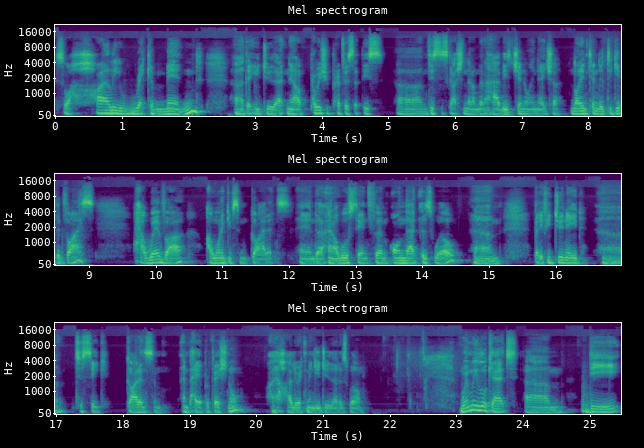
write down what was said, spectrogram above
So I highly recommend uh, that you do that. Now, I probably should preface that this um, this discussion that I'm going to have is general in nature, not intended to give advice. However, I want to give some guidance, and uh, and I will stand firm on that as well. Um, but if you do need uh, to seek guidance and, and pay a professional, I highly recommend you do that as well. When we look at um, the,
